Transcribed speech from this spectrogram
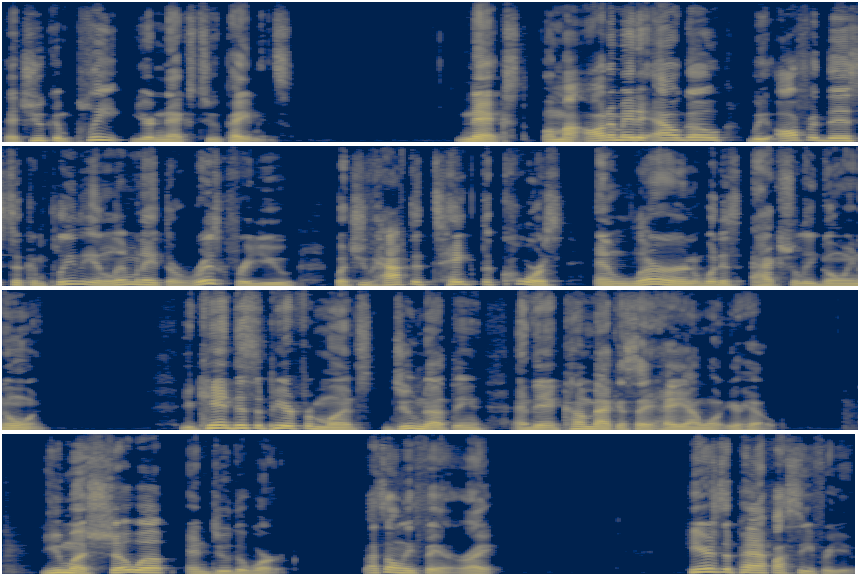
that you complete your next two payments. Next, on my automated algo, we offer this to completely eliminate the risk for you, but you have to take the course and learn what is actually going on. You can't disappear for months, do nothing, and then come back and say, Hey, I want your help. You must show up and do the work. That's only fair, right? Here's the path I see for you.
